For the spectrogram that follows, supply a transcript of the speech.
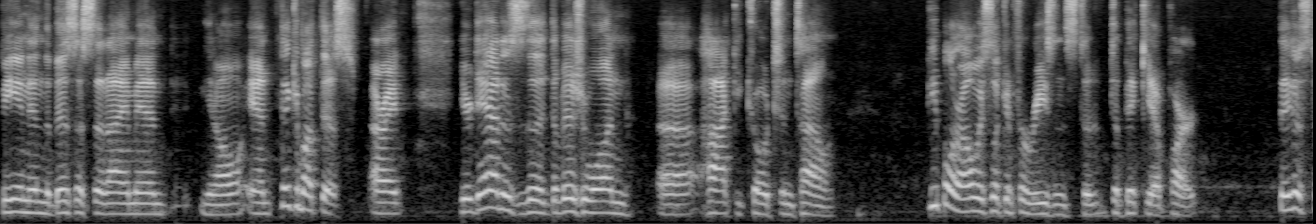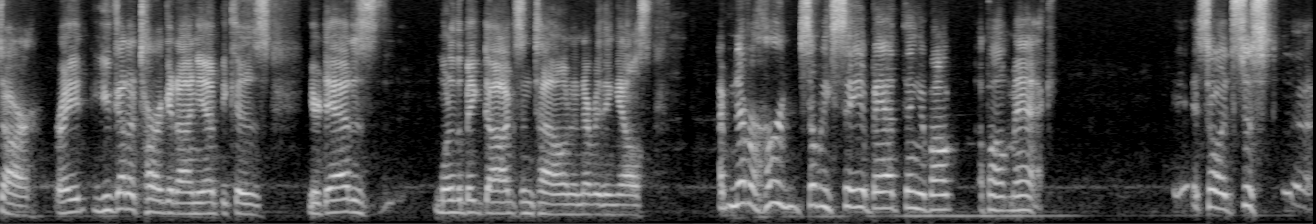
being in the business that I'm in, you know, and think about this. All right, your dad is the Division One uh, hockey coach in town. People are always looking for reasons to to pick you apart. They just are, right? You got a target on you because your dad is one of the big dogs in town and everything else. I've never heard somebody say a bad thing about about Mack so it's just uh,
